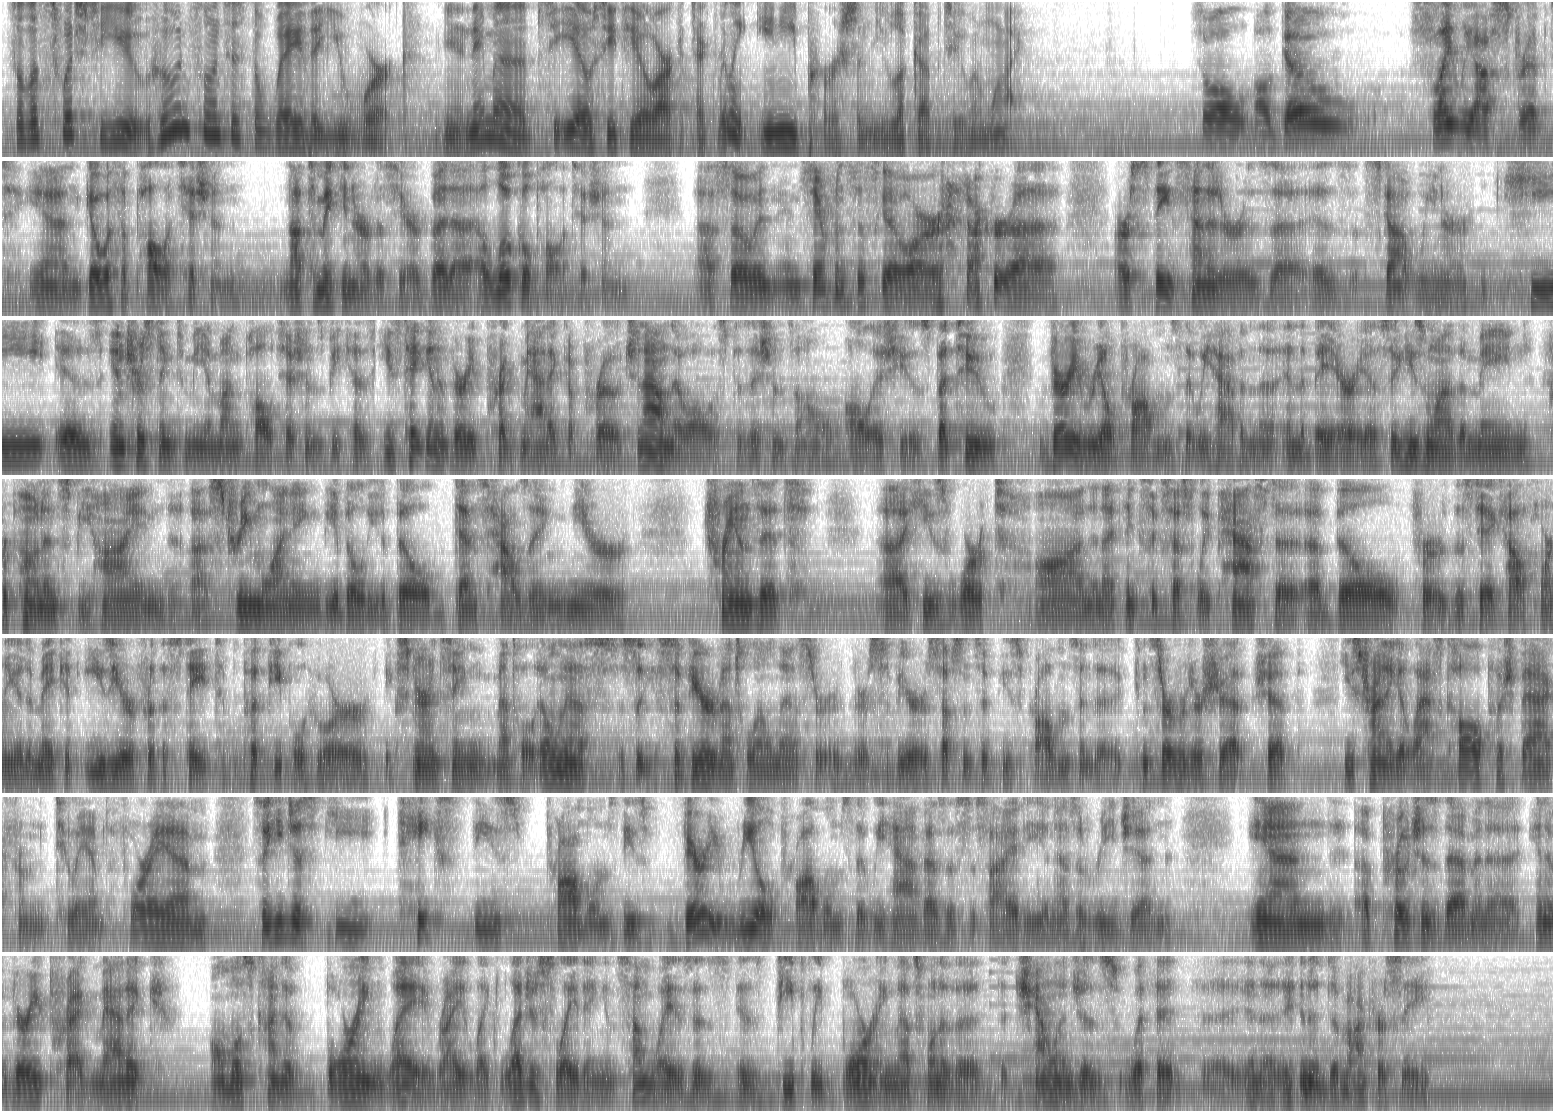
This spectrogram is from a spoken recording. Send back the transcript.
So let's switch to you. Who influences the way that you work? You know, name a CEO, CTO, architect, really any person you look up to and why. So I'll, I'll go slightly off script and go with a politician, not to make you nervous here, but a, a local politician uh, so in, in, San Francisco, our our uh, our state senator is uh, is Scott Wiener. He is interesting to me among politicians because he's taken a very pragmatic approach, and I don't know all his positions on all, all issues, but to very real problems that we have in the in the Bay Area. So he's one of the main proponents behind uh, streamlining the ability to build dense housing near transit uh, he's worked on and I think successfully passed a, a, bill for the state of California to make it easier for the state to put people who are experiencing mental illness, severe mental illness, or their severe substance abuse problems into conservatorship. He's trying to get last call pushed back from 2 a.m. to 4 a.m. So he just he takes these problems, these very real problems that we have as a society and as a region, and approaches them in a in a very pragmatic almost kind of boring way, right? Like legislating in some ways is is deeply boring. That's one of the, the challenges with it uh, in a in a democracy.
